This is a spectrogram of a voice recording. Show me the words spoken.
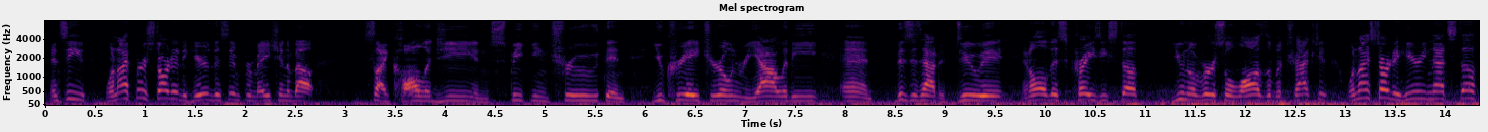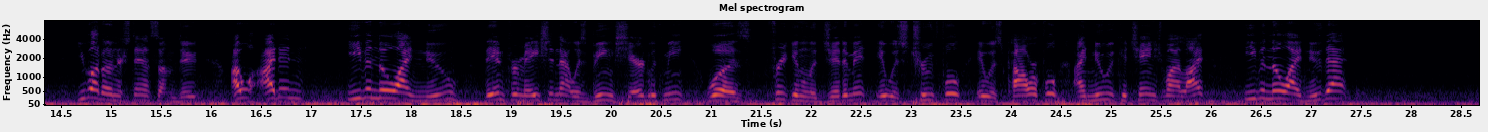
And see, when I first started to hear this information about psychology and speaking truth and you create your own reality and this is how to do it and all this crazy stuff, universal laws of attraction, when I started hearing that stuff, you got to understand something, dude. I, I didn't, even though I knew the information that was being shared with me was freaking legitimate. It was truthful. It was powerful. I knew it could change my life. Even though I knew that,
